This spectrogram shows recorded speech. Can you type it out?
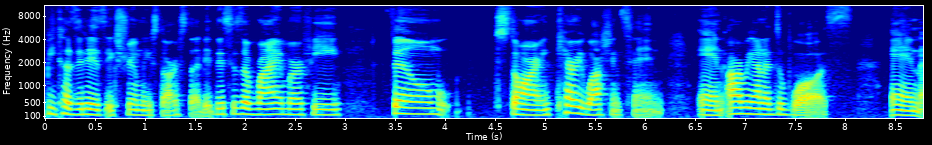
because it is extremely star studded. This is a Ryan Murphy film starring Kerry Washington and Ariana DeBose. And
